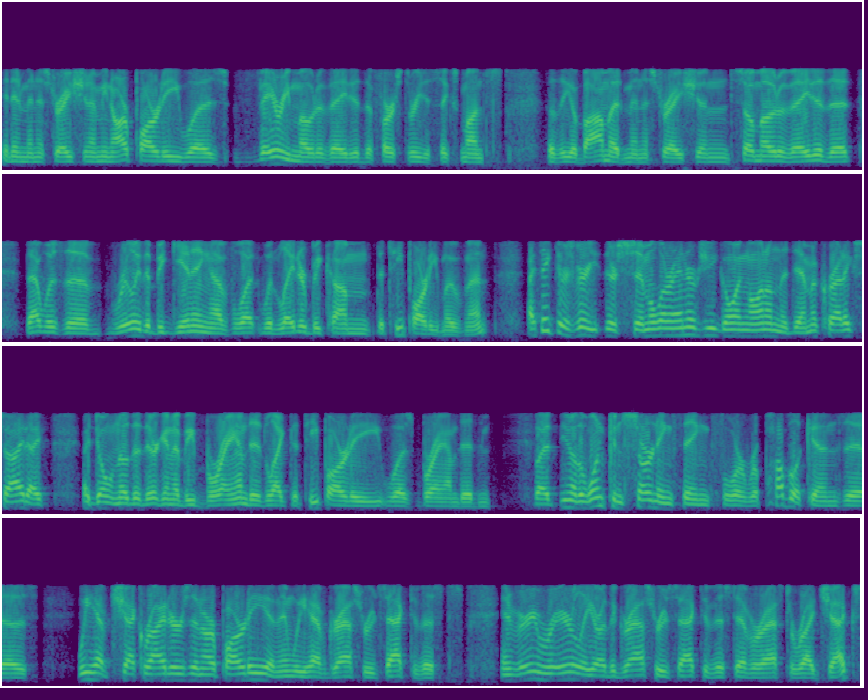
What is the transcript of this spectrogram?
in administration. I mean, our party was very motivated the first three to six months of the Obama administration, so motivated that that was the really the beginning of what would later become the Tea Party movement. I think there's very there's similar energy going on on the Democratic side. I I don't know that they're going to be branded like the Tea Party was branded, but you know the one concerning thing for Republicans is we have check writers in our party, and then we have grassroots activists. And very rarely are the grassroots activists ever asked to write checks,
